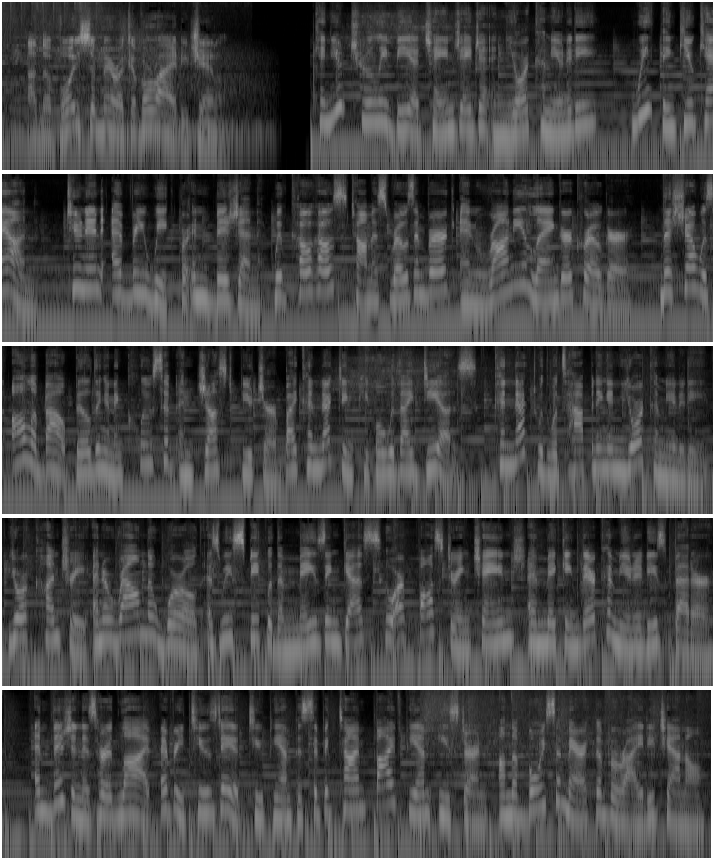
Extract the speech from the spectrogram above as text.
on the Voice America Variety Channel. Can you truly be a change agent in your community? We think you can. Tune in every week for Envision with co hosts Thomas Rosenberg and Ronnie Langer Kroger. The show is all about building an inclusive and just future by connecting people with ideas. Connect with what's happening in your community, your country, and around the world as we speak with amazing guests who are fostering change and making their communities better. Envision is heard live every Tuesday at 2 p.m. Pacific Time, 5 p.m. Eastern on the Voice America Variety Channel.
